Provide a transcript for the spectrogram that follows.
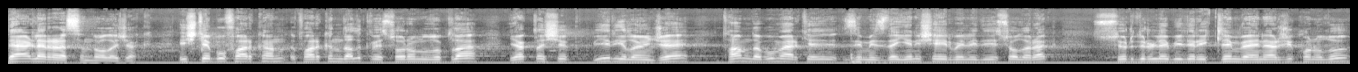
değerler arasında olacak. İşte bu farkın, farkındalık ve sorumlulukla yaklaşık bir yıl önce tam da bu merkezimizde Yenişehir Belediyesi olarak sürdürülebilir iklim ve enerji konulu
